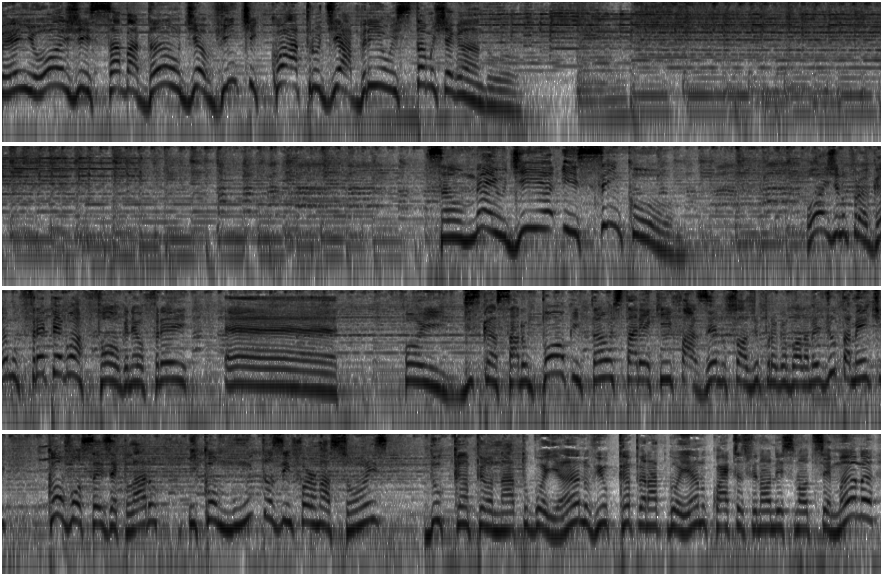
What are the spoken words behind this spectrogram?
bem, hoje, sabadão, dia 24 de abril, estamos chegando. São meio-dia e cinco. Hoje no programa o Frei pegou uma folga, né? O Frei é, foi descansar um pouco, então estarei aqui fazendo sozinho o programa Bola Mesa, juntamente com vocês, é claro, e com muitas informações do Campeonato Goiano, viu? Campeonato Goiano, quartas final nesse final de semana.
